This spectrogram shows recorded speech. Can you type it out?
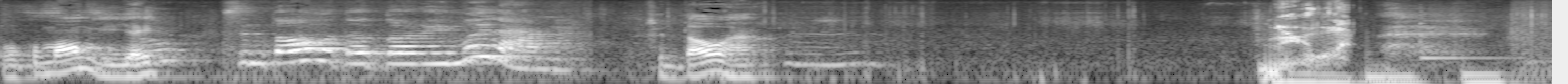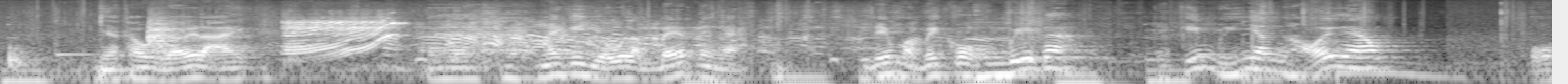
Ủa, có món gì vậy Sinh tố tôi tôi đi mới làm sinh tố hả? Dạ thôi gửi lại. À, mấy cái vụ làm bếp này nè. Nếu mà mấy cô không biết á thì kiếm mỹ nhân hỏi nghe không? Ủa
